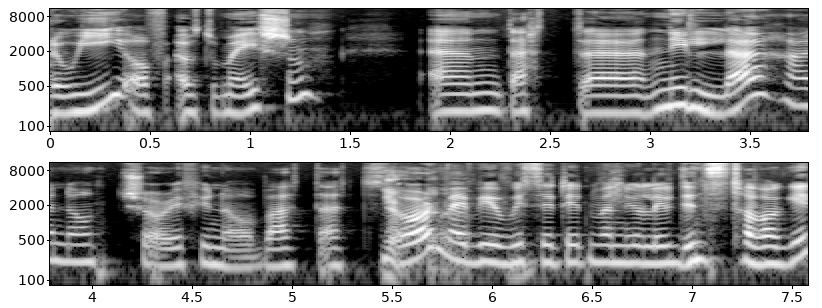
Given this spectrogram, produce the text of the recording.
ROE of automation. And that uh, Nille, I'm not sure if you know about that store, yeah. maybe you visited when you lived in Stavanger,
